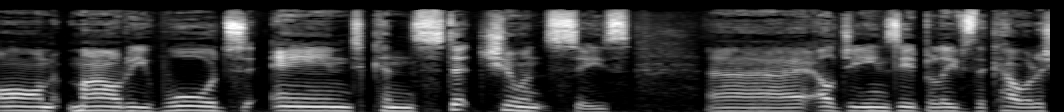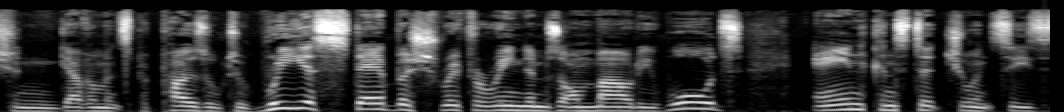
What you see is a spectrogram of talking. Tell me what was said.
on Maori wards and constituencies. Uh, LGNZ believes the coalition government's proposal to re-establish referendums on Maori wards and constituencies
